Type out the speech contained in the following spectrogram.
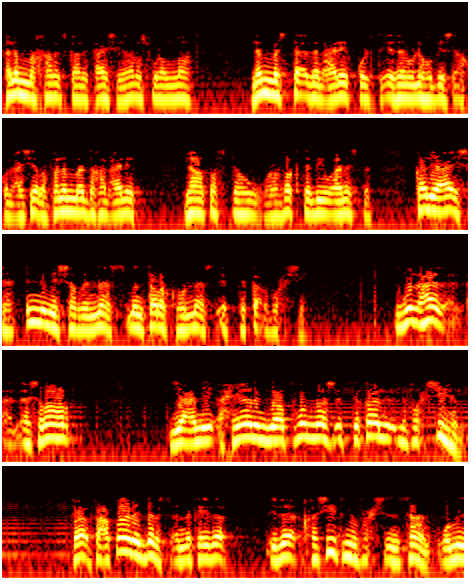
فلما خرج قالت عائشة يا رسول الله لما استأذن عليك قلت إذن له بئس أخو العشيرة. فلما دخل عليك لاطفته ورفقت به وأنسته قال يا عائشة إن من شر الناس من تركه الناس اتقاء فحشه يقول هذا الأشرار يعني أحيانا يلاطفون الناس اتقاء لفحشهم. فأعطانا درس أنك إذا إذا خشيت من فحش إنسان ومن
